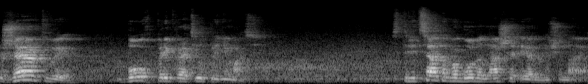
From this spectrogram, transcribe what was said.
жертвы Бог прекратил принимать с 30 -го года нашей эры начиная.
